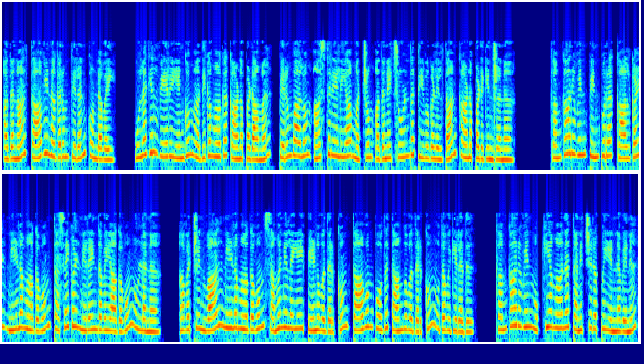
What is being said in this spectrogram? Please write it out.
அதனால் தாவி நகரும் திறன் கொண்டவை. உலகில் வேறு எங்கும் அதிகமாக காணப்படாமல் பெரும்பாலும் ஆஸ்திரேலியா மற்றும் அதனைச் சூழ்ந்த தீவுகளில்தான் காணப்படுகின்றன. கங்காருவின் பின்புற கால்கள் நீளமாகவும் தசைகள் நிறைந்தவையாகவும் உள்ளன. அவற்றின் வால் நீளமாகவும் சமநிலையை பேணுவதற்கும் தாவும் போது தாங்குவதற்கும் உதவுகிறது. கங்காருவின் முக்கியமான தனிச்சிறப்பு என்னவெனில்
